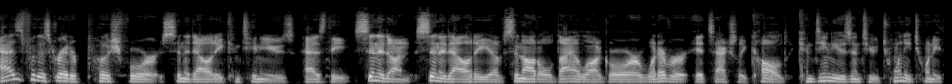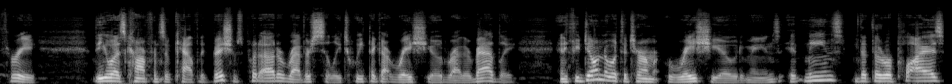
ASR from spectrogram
As for this greater push for synodality continues, as the synod on synodality of synodal dialogue, or whatever it's actually called, continues into 2023, the U.S. Conference of Catholic Bishops put out a rather silly tweet that got ratioed rather badly. And if you don't know what the term ratioed means, it means that the replies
